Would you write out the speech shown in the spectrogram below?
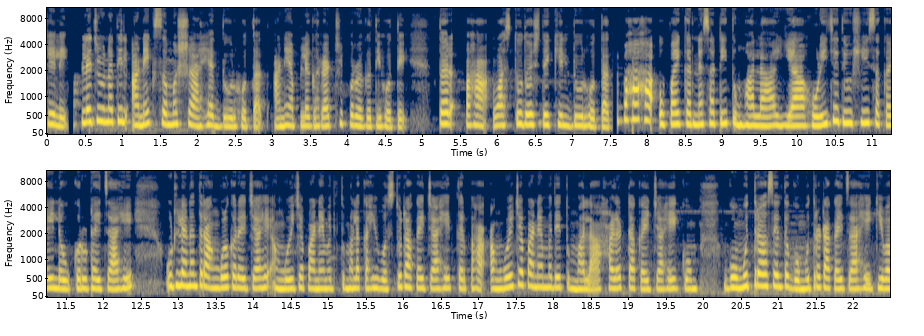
केले आपल्या जीवनातील अनेक समस्या ह्या दूर होतात आणि आपल्या घराची प्रगती होते. तर पहा वास्तुदोष देखील दूर होतात. पहा हा उपाय करण्यासाठी तुम्हाला या होळीच्या दिवशी सकाळी लवकर उठायचं आहे. उठल्यानंतर आंघोळ करायची आहे. आंघोळीच्या पाण्यामध्ये तुम्हाला काही वस्तू टाकायच्या आहेत. तर पहा आंघोळीच्या पाण्यामध्ये तुम्हाला हळद टाकायची आहे. गोम गोमूत्र असेल तर गोमूत्र टाकायचं आहे किंवा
